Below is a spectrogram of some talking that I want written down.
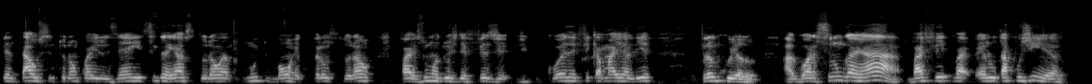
tentar o cinturão com a Willy Zeng, se ganhar o cinturão é muito bom, recupera o cinturão, faz uma, duas defesas de, de coisa e fica mais ali tranquilo. Agora, se não ganhar, vai, vai é lutar por dinheiro.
